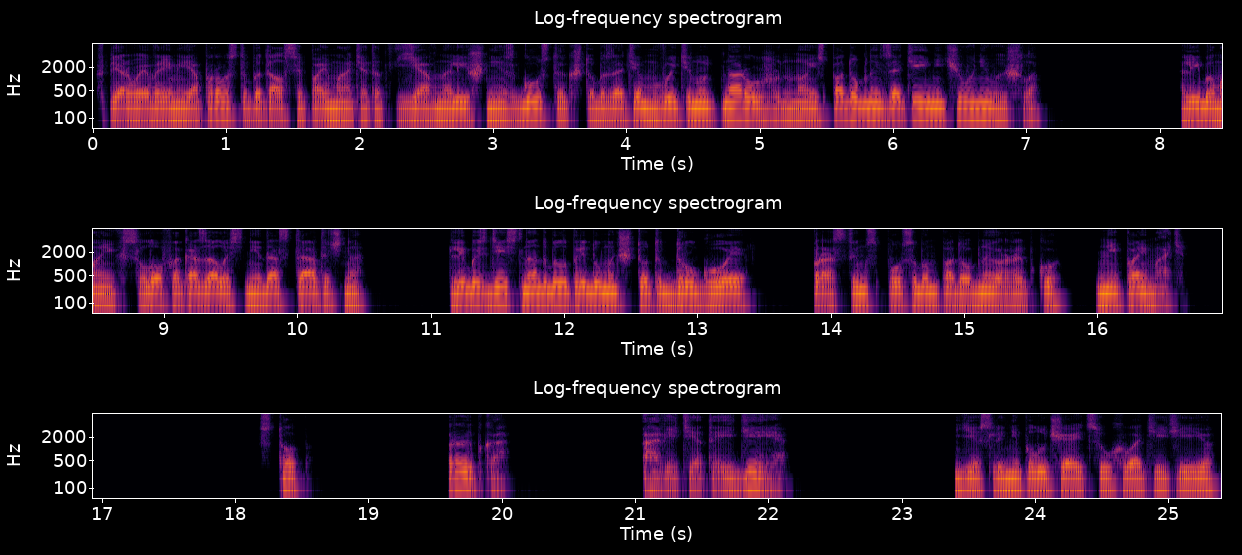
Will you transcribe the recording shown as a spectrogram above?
В первое время я просто пытался поймать этот явно лишний сгусток, чтобы затем вытянуть наружу, но из подобной затеи ничего не вышло. Либо моих слов оказалось недостаточно, либо здесь надо было придумать что-то другое, простым способом подобную рыбку не поймать. Стоп. Рыбка. А ведь это идея. Если не получается ухватить ее,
